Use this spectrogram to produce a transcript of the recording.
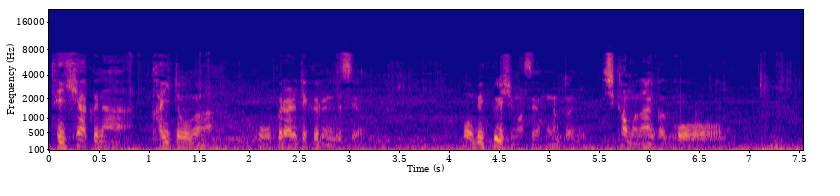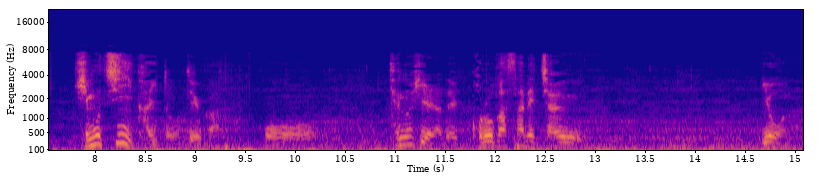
的確な回答がこう送られてくるんですよ。もうびっくりしますよ、本当に。しかもなんかこう、気持ちいい回答っていうか、こう、手のひらで転がされちゃうような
